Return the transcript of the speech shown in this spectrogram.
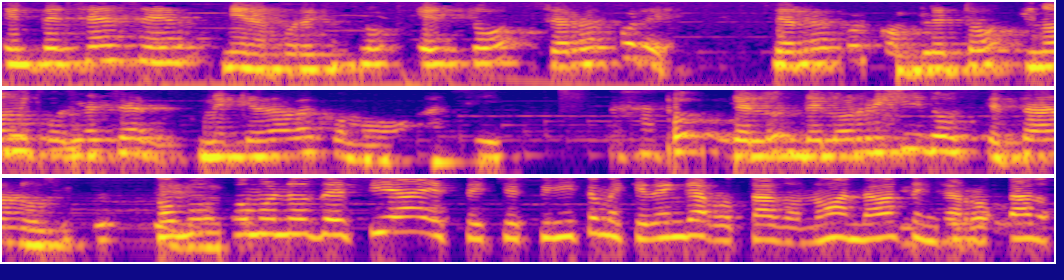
empecé a hacer, mira, por ejemplo, esto, cerrar por, cerrar por completo, no lo podía hacer, me quedaba como así. De, lo, de los rígidos que estaban los... Como, como nos decía este Chespirito, me quedé engarrotado, ¿no? Andabas engarrotado.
